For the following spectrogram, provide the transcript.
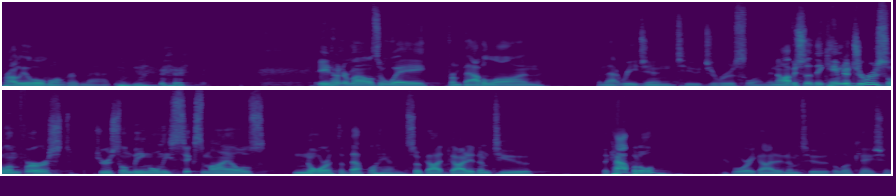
probably a little longer than that. 800 miles away from Babylon and that region to Jerusalem. And obviously, they came to Jerusalem first, Jerusalem being only six miles north of Bethlehem. So God guided them to the capital before he guided them to the location.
